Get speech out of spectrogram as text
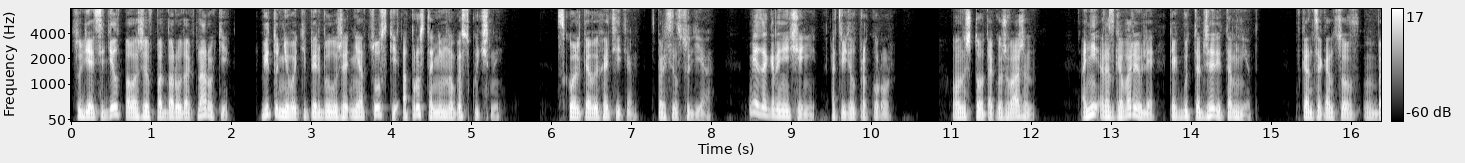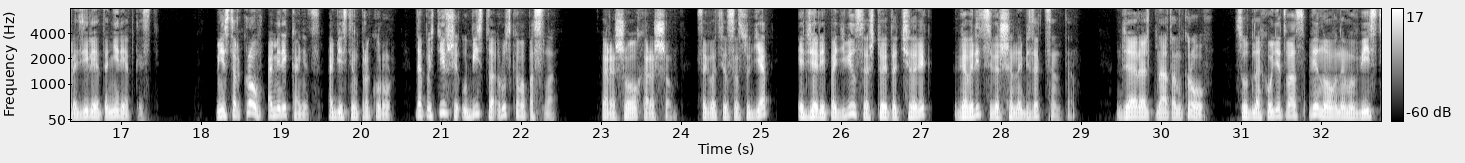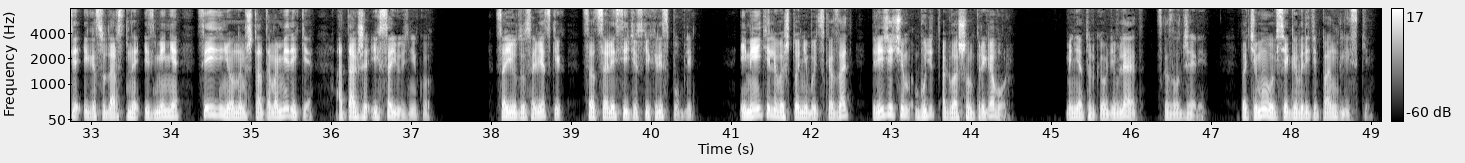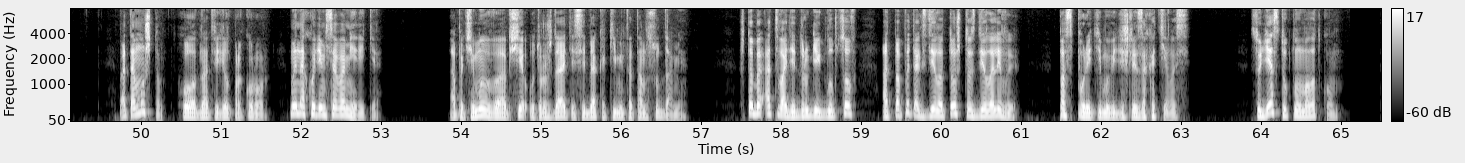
Судья сидел, положив подбородок на руки. Вид у него теперь был уже не отцовский, а просто немного скучный. «Сколько вы хотите?» – спросил судья. «Без ограничений», – ответил прокурор. «Он что, так уж важен?» Они разговаривали, как будто Джерри там нет. В конце концов, в Бразилии это не редкость. «Мистер Кроув – американец», – объяснил прокурор, допустивший убийство русского посла. «Хорошо, хорошо», – согласился судья, и Джерри подивился, что этот человек говорит совершенно без акцента. Джеральд Натан Кроув. Суд находит вас виновным в убийстве и государственной измене Соединенным Штатам Америки, а также их союзнику. Союзу Советских Социалистических Республик. Имеете ли вы что-нибудь сказать, прежде чем будет оглашен приговор? Меня только удивляет, сказал Джерри. Почему вы все говорите по-английски? Потому что, холодно ответил прокурор, мы находимся в Америке. А почему вы вообще утруждаете себя какими-то там судами? Чтобы отвадить других глупцов от попыток сделать то, что сделали вы. Поспорить ему, видишь ли, захотелось. Судья стукнул молотком.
